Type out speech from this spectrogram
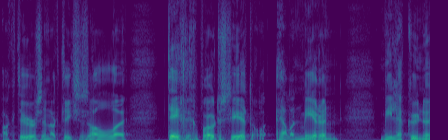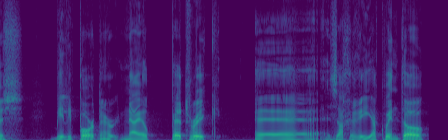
acteurs en actrices al tegen geprotesteerd. Helen Mirren, Mila Kunis, Billy Portner, Neil Patrick, Zacharia Quinto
